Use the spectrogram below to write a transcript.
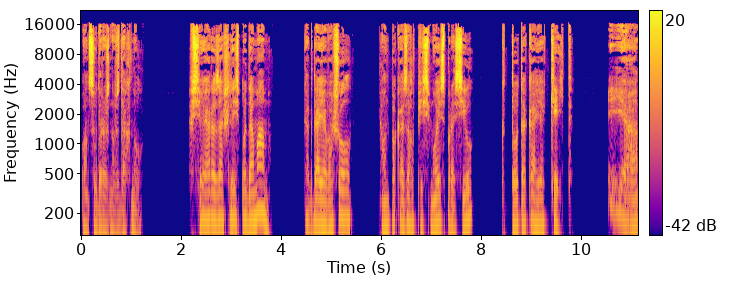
Он судорожно вздохнул. Все разошлись по домам. Когда я вошел, он показал письмо и спросил, кто такая Кейт. Я...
